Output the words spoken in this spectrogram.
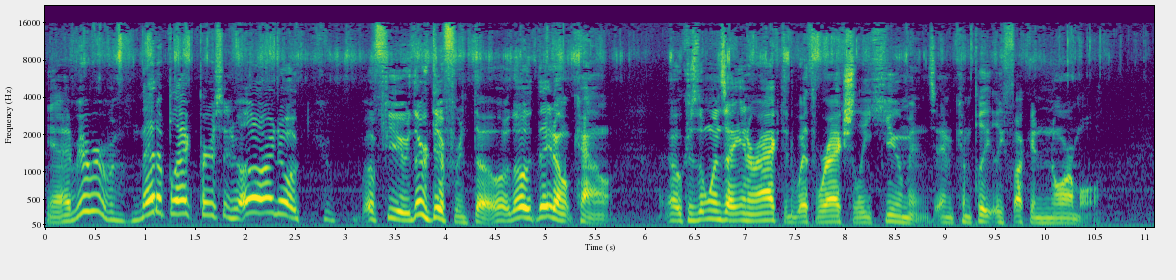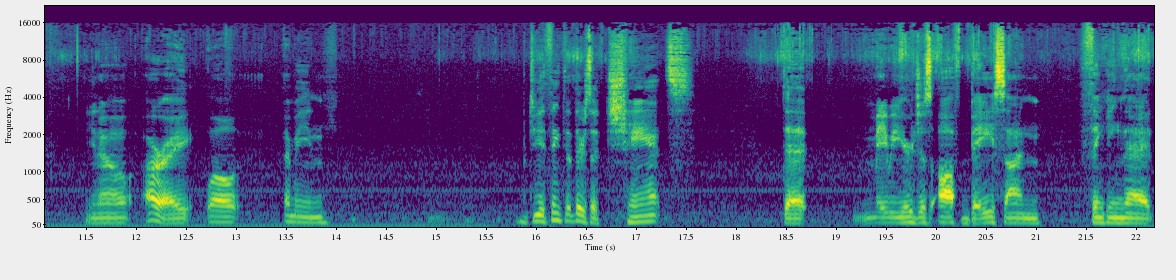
yeah, have you ever met a black person? Oh, I know a few. They're different though. Oh, Those they don't count. Oh, because the ones I interacted with were actually humans and completely fucking normal. You know. All right. Well, I mean, do you think that there's a chance that maybe you're just off base on thinking that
